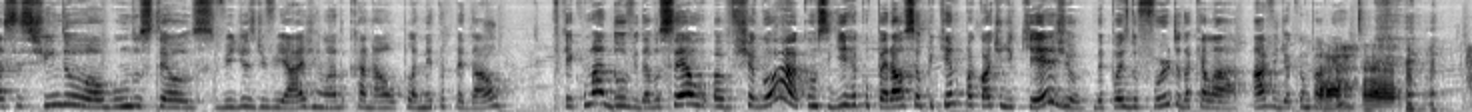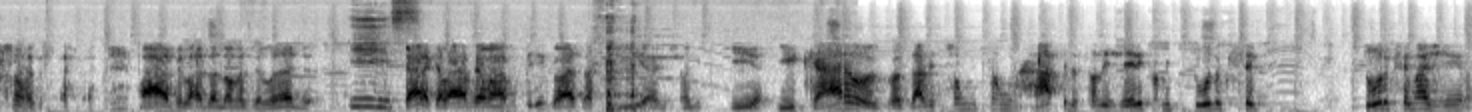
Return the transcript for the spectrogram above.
assistindo algum dos teus vídeos de viagem lá do canal Planeta Pedal, fiquei com uma dúvida. Você chegou a conseguir recuperar o seu pequeno pacote de queijo depois do furto daquela ave de acampamento? a ave lá da Nova Zelândia. Isso. Cara, aquela ave é uma ave perigosa, a eles chamam de Kia. E, cara, as aves são, são rápidas, são ligeiras e comem tudo que você tudo que você imagina.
